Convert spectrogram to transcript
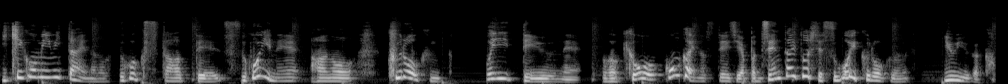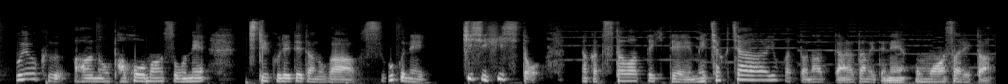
意気込みみたいなのがすごく伝わって、すごいね、あの、クロウくんかっこいいっていうね、今日、今回のステージ、やっぱ全体としてすごいクロウくん、ゆうゆうがかっこよく、あの、パフォーマンスをね、してくれてたのが、すごくね、ひしひしとなんか伝わってきて、めちゃくちゃ良かったなって改めてね、思わされた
